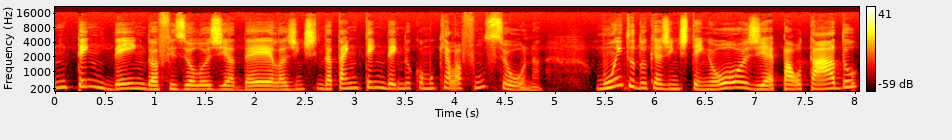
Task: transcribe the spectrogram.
entendendo a fisiologia dela, a gente ainda está entendendo como que ela funciona. Muito do que a gente tem hoje é pautado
